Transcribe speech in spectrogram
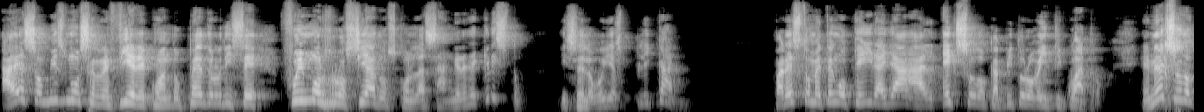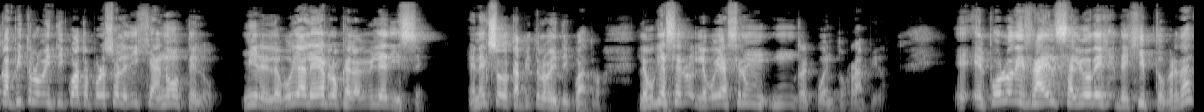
A eso mismo se refiere cuando Pedro dice, fuimos rociados con la sangre de Cristo. Y se lo voy a explicar. Para esto me tengo que ir allá al Éxodo capítulo 24. En Éxodo capítulo 24, por eso le dije, anótelo. Mire, le voy a leer lo que la Biblia dice. En Éxodo capítulo 24. Le voy a hacer, le voy a hacer un, recuento rápido. E, el pueblo de Israel salió de, de Egipto, ¿verdad?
